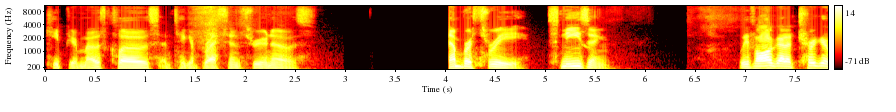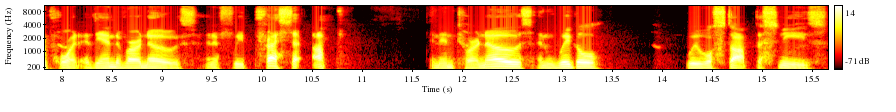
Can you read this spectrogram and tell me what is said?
keep your mouth closed and take a breath in through your nose. Number three, sneezing. We've all got a trigger point at the end of our nose, and if we press it up and into our nose and wiggle, we will stop the sneeze.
